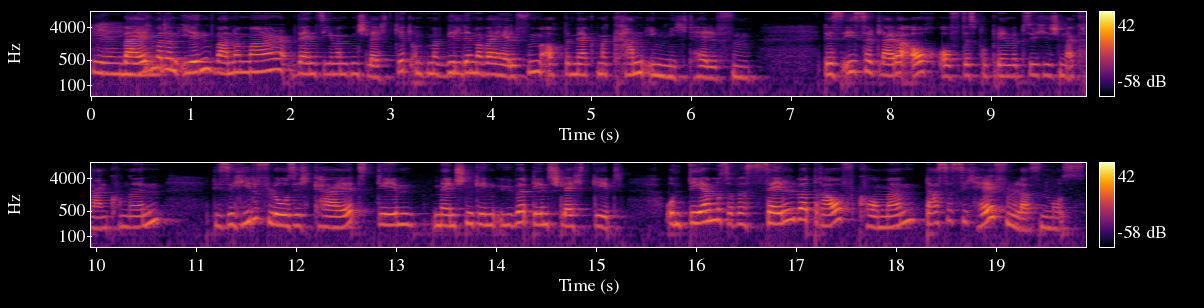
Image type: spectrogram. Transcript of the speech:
Ja. Weil man dann irgendwann einmal, wenn es jemandem schlecht geht und man will dem aber helfen, auch bemerkt, man kann ihm nicht helfen. Das ist halt leider auch oft das Problem bei psychischen Erkrankungen. Diese Hilflosigkeit dem Menschen gegenüber, dem es schlecht geht. Und der muss aber selber draufkommen, dass er sich helfen lassen muss.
